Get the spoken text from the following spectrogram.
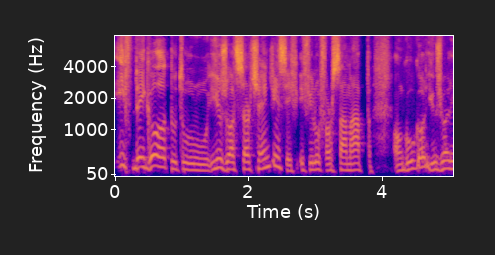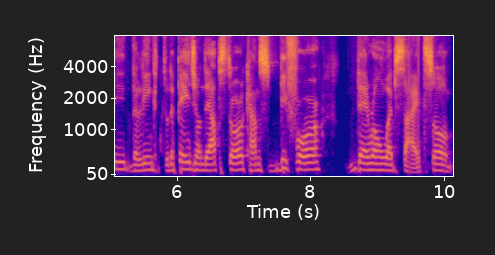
if they go to, to usual search engines, if, if you look for some app on Google, usually the link to the page on the App Store comes before their own website. So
